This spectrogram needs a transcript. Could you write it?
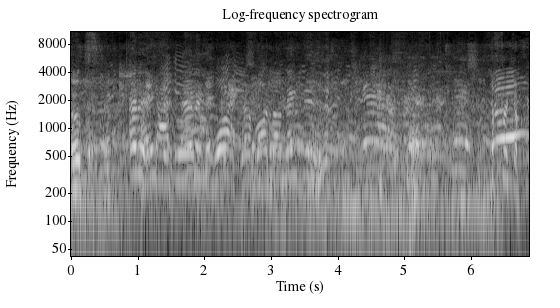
Oops. Evan, Evan, what? Gotta vlog about Nathan. The frick up.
